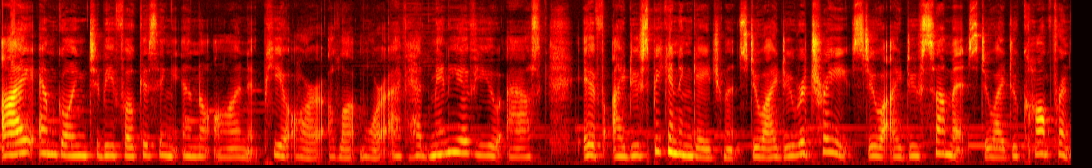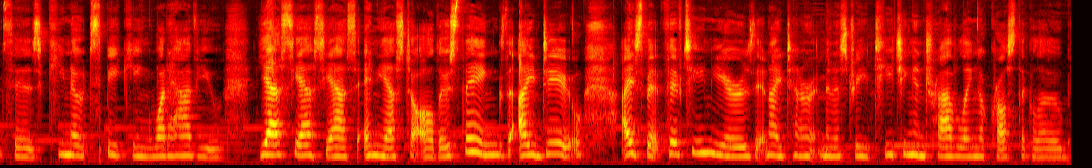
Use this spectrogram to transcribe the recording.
I am going to be focusing in on PR a lot more. I've had many of you ask if I do speaking engagements, do I do retreats, do I do summits, do I do conferences, keynote speaking, what have you. Yes, yes, yes, and yes to all those things. I do. I spent 15 years in itinerant ministry teaching and traveling across the globe.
